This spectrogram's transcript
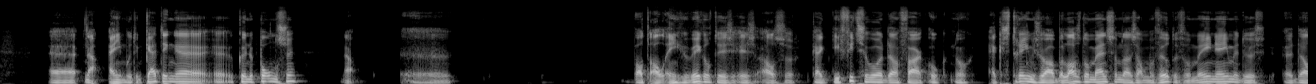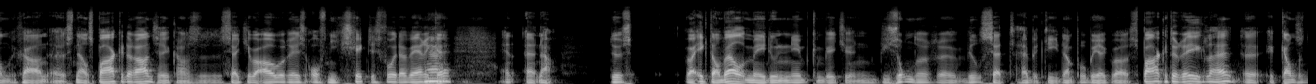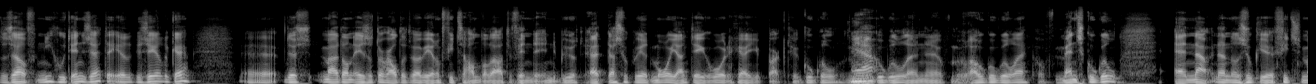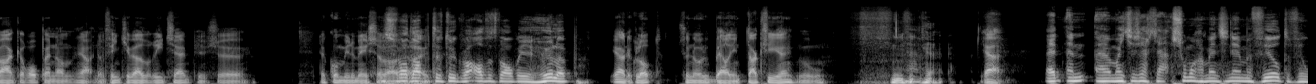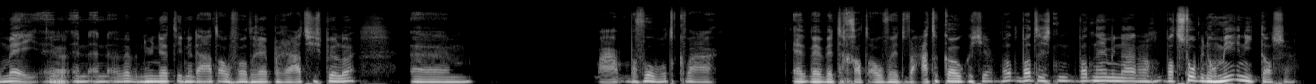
Eh, nou, en je moet een ketting eh, eh, kunnen ponsen. Nou, eh, wat al ingewikkeld is, is als er... Kijk, die fietsen worden dan vaak ook nog extreem zwaar belast door mensen, omdat ze allemaal veel te veel meenemen. Dus eh, dan gaan eh, snel spaken eraan, zeker als het setje wat ouder is of niet geschikt is voor dat werken. Ja. En eh, nou, dus waar ik dan wel meedoe, neem ik een beetje een bijzonder uh, wielset, heb ik die. Dan probeer ik wel spaken te regelen. Hè. Uh, ik kan ze er zelf niet goed inzetten, eerlijk is eerlijk. Hè. Uh, dus, maar dan is er toch altijd wel weer een fietsenhandel laten vinden in de buurt. dat is ook weer het mooie aan tegenwoordig. Hè. Je pakt Google, ja. Google en, of mevrouw Google, hè, of mens Google. En nou, dan, dan zoek je fietsenmaker op en dan, ja, dan vind je wel weer iets. Hè. Dus dan kom je er meestal dus wel wat dat betreft natuurlijk wel altijd wel weer hulp. Ja, dat klopt. Zo nodig bel je een taxi. Hè. Ja. ja. En, en uh, want je zegt, ja, sommige mensen nemen veel te veel mee. En, en, en, we hebben het nu net inderdaad over wat reparatiespullen. Um, maar bijvoorbeeld qua, en we hebben het gehad over het waterkokertje. Wat, wat, is, wat neem je daar nog, wat stop je nog meer in die tassen?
